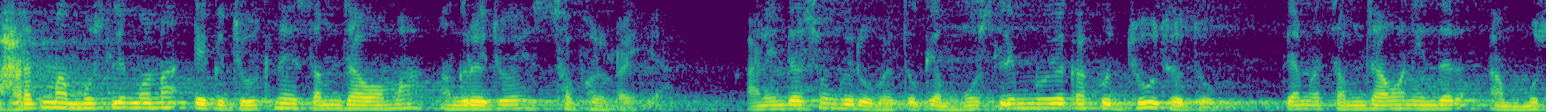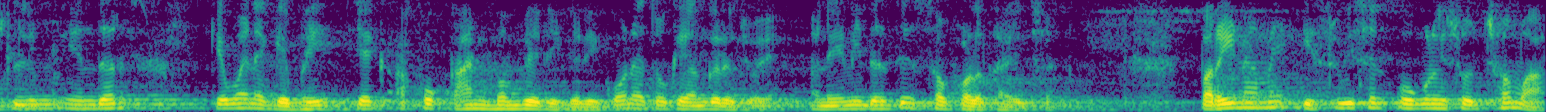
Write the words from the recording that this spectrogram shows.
ભારતમાં મુસ્લિમોના એક જૂથને સમજાવવામાં અંગ્રેજોએ સફળ રહ્યા. આની અંદર શું કર્યું? ભાઈ તો કે મુસ્લિમનું એક આખું જૂથ હતું. તેમને સમજાવવાની અંદર આ મુસ્લિમની અંદર કહેવાય ને કે ભાઈ એક આખો કાન ભંભેરી કરી. કોને? તો કે અંગ્રેજોએ. અને એની અંદર તે સફળ થાય છે. પરિણામે ઈસવીસન ઓગણીસો છમાં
